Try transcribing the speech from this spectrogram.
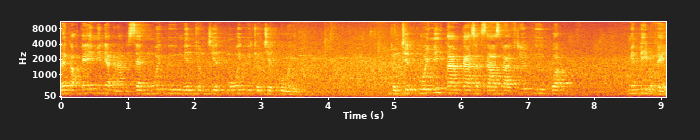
នៅកោះកេរមានលក្ខណៈពិសេសមួយគឺមានជនជាតិមួយគឺជនជាតិគួយជនជាតិគួយនេះតាមការសិក្សាស្រាវជ្រាវគឺគាត់ មានពីរប្រភេទ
